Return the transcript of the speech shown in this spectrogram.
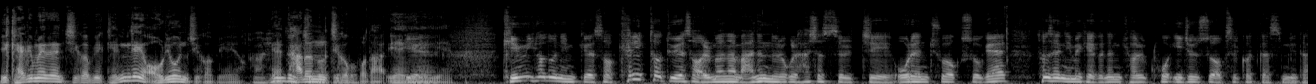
이 개그맨이라는 직업이 굉장히 어려운 직업이에요. 아, 예, 다른. 직업보다 예, 예. 예, 예. 김현우님께서 캐릭터 뒤에서 얼마나 많은 노력을 하셨을지 오랜 추억 속에 선생님의 개그는 결코 잊을 수 없을 것 같습니다.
